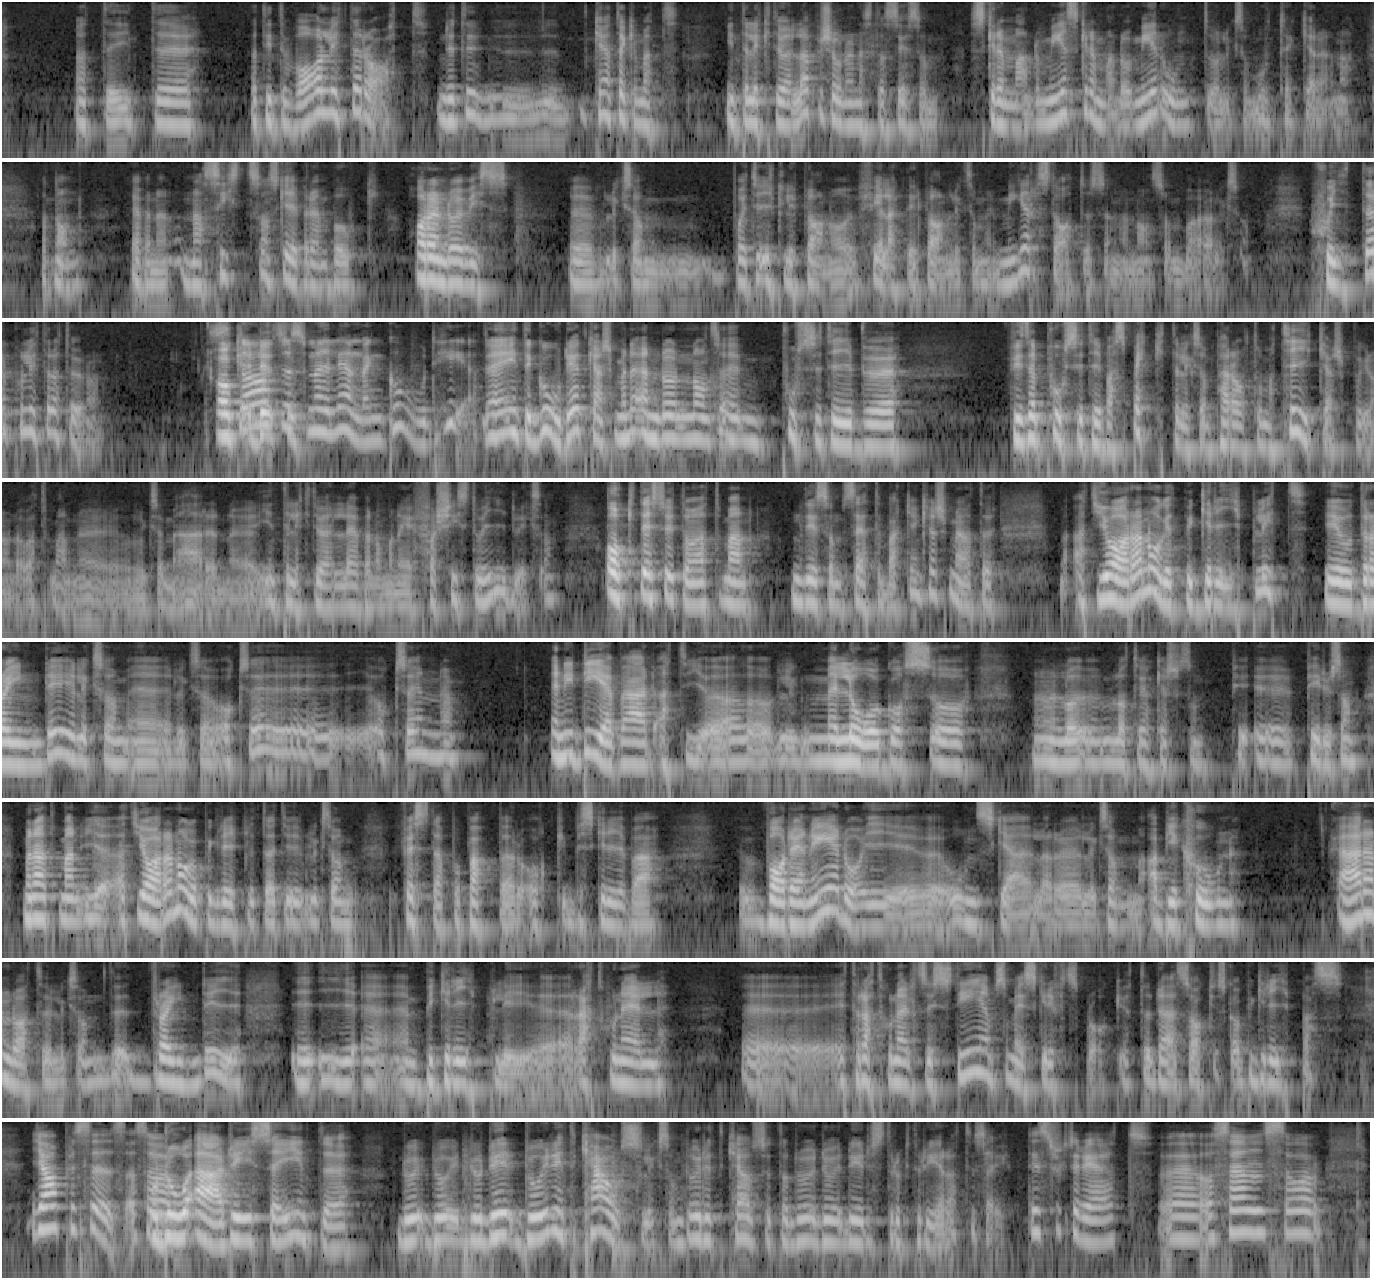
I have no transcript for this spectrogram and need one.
att inte, att inte vara litterat. Det kan jag tänka mig att intellektuella personer nästan ser som skrämmande, och mer skrämmande och mer ont och liksom otäckare än att, att någon, även en nazist som skriver en bok, har ändå en viss, eh, liksom, på ett ytligt plan och felaktigt plan, liksom mer status än någon som bara liksom skiter på litteraturen. Och Status det- möjligen, men godhet. Nej, inte godhet kanske, men ändå någon positiv... eh, finns en positiv aspekt liksom, per automatik kanske på grund av att man eh, liksom är en eh, intellektuell även om man är fascistoid. Liksom. Och dessutom att man, det som Säterbacken kanske menar, att, det- att göra något begripligt är att dra in det liksom, liksom också, också en, en idévärld att göra med logos och eh, nu låter jag kanske som eh, Peterson. Men att, man, att göra något begripligt, att liksom fästa på papper och beskriva vad den är då i eh, ondska eller liksom abjektion är ändå att liksom dra in det i, i, i en begriplig, rationell ett rationellt system som är skriftspråket och där saker ska begripas. Ja, precis. Alltså, Och då är det i sig inte då, då, då, då är det inte kaos, liksom. då är det inte kaos, utan då, då är det strukturerat i sig. Det är strukturerat. Eh, Och sen så...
